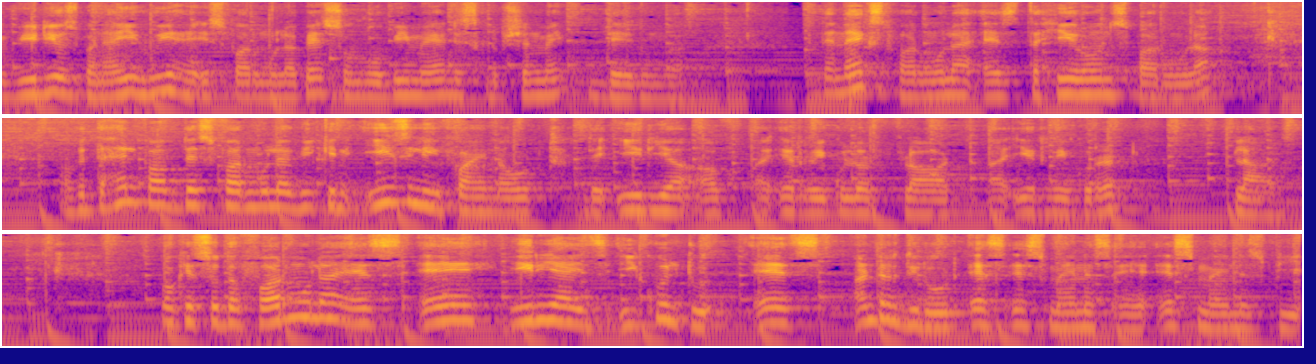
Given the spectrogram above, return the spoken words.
वीडियोस बनाई हुई है इस फार्मूला पे सो वो भी मैं डिस्क्रिप्शन में दे दूँगा। The next formula is the Heron's formula with the help of this formula we can easily find out the area of a irregular plot a irregular plan okay so the formula is A area is equal to S under the root S S minus A S minus B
